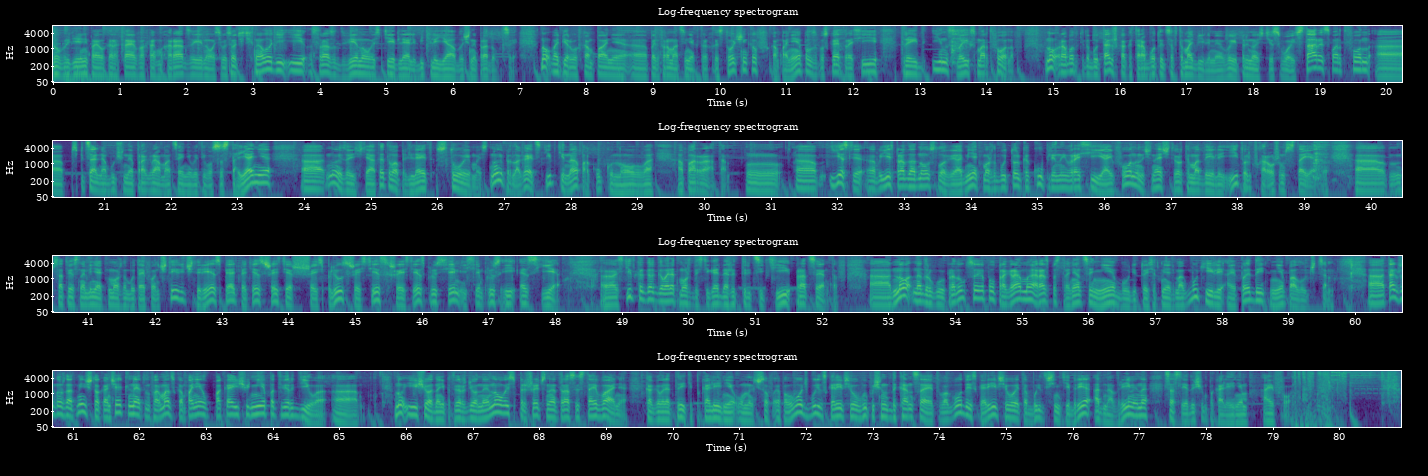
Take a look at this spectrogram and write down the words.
Добрый день, Павел Каратаев, Ахтанг Махарадзе и новости высоких технологий. И сразу две новости для любителей яблочной продукции. Ну, во-первых, компания, э, по информации некоторых источников, компания Apple запускает в России трейд-ин своих смартфонов. Ну, работать это будет так же, как это работает с автомобилями. Вы приносите свой старый смартфон, а специально обученная программа оценивает его состояние, а, ну и в зависимости от этого определяет стоимость. Ну и предлагает скидки на покупку нового аппарата аппарата. А, если а, есть, правда, одно условие, обменять можно будет только купленные в России айфоны, начиная с четвертой модели, и только в хорошем состоянии. А, соответственно, обменять можно будет iPhone 4, 4s, 5, 5s, 6s, 6 Plus, 6s, 6s Plus, 7 и 7 Plus и SE. Скидка, как говорят, может достигать даже 30%. Но на другую продукцию Apple программа распространяться не будет. То есть отменять MacBook или iPad не получится. Также нужно отметить, что окончательно эту информацию компания пока еще не подтвердила. А, ну и еще одна неподтвержденная новость, пришедшая на этот раз из Тайваня. Как говорят, третье поколение умных часов Apple Watch будет, скорее всего, выпущено до конца этого года, и, скорее всего, это будет в сентябре одновременно со следующим поколением iPhone.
